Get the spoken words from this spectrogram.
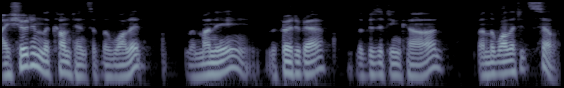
I showed him the contents of the wallet, the money, the photograph, the visiting card, and the wallet itself.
